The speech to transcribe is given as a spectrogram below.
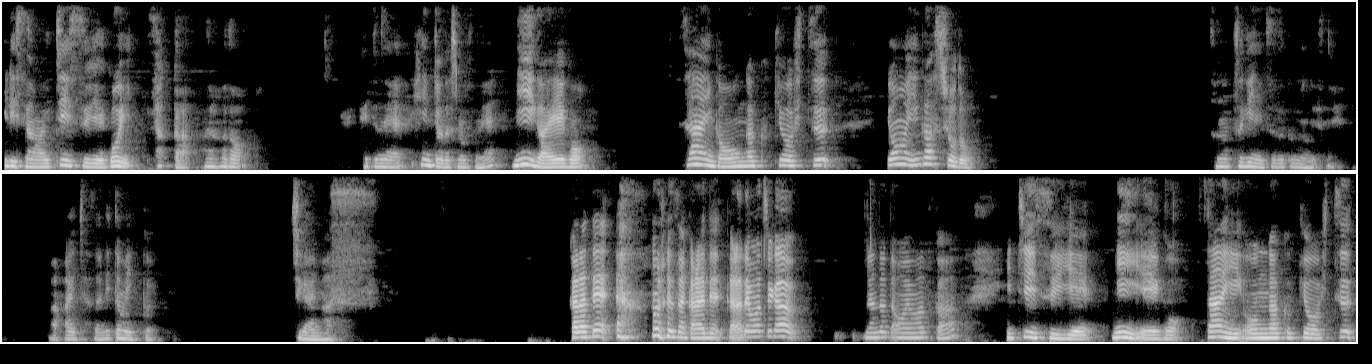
イリさんは1位水泳、5位サッカー。なるほど。えっとね、ヒントを出しますね。2位が英語。3位が音楽教室。4位が書道。その次に続くのですね。あ、愛ちゃんさん、リトミック。違います。空手。モルルさん、空手。空手も違う。何だと思いますか ?1 位水泳、2位英語、3位音楽教室、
